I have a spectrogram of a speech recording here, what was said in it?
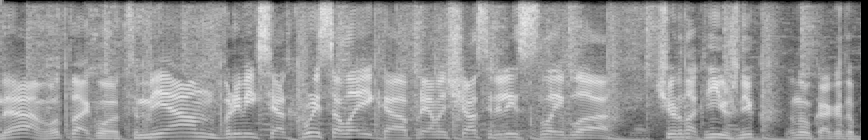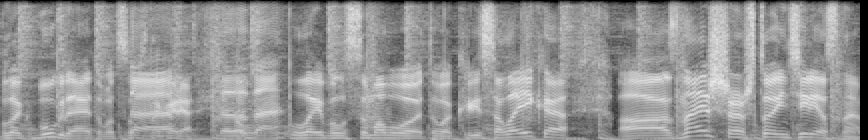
Да, Да, вот так вот. Миан в ремиксе от Криса Лейка. Прямо сейчас релиз с лейбла Чернокнижник. Ну, как это, Black Book, да, это вот, собственно Да, говоря, да-да-да. лейбл самого этого Криса Лейка. А, знаешь, что интересно?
